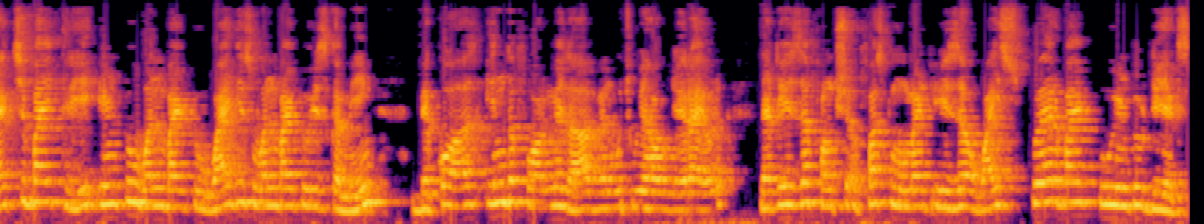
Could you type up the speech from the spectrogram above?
h by 3 into 1 by 2 why this 1 by 2 is coming? Because in the formula when which we have derived that is the function first moment is a y square by 2 into dx.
